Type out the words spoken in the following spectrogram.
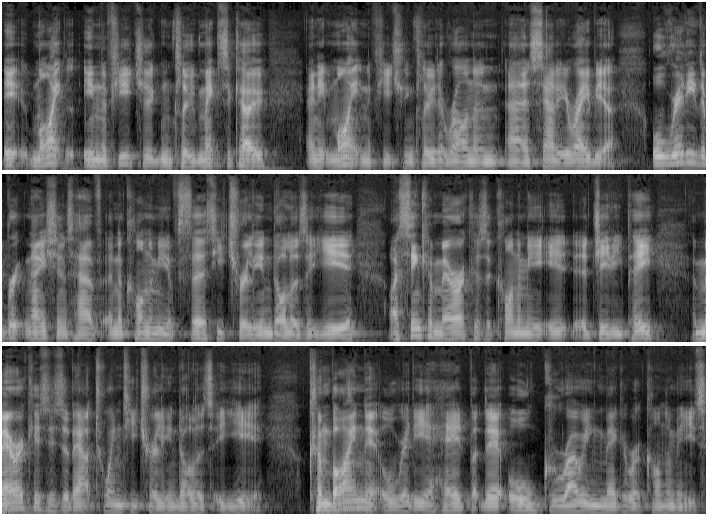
it might in the future include Mexico, and it might in the future include Iran and uh, Saudi Arabia. Already, the BRIC nations have an economy of $30 trillion a year. I think America's economy, GDP, America's is about $20 trillion a year. Combined, they're already ahead, but they're all growing mega economies.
